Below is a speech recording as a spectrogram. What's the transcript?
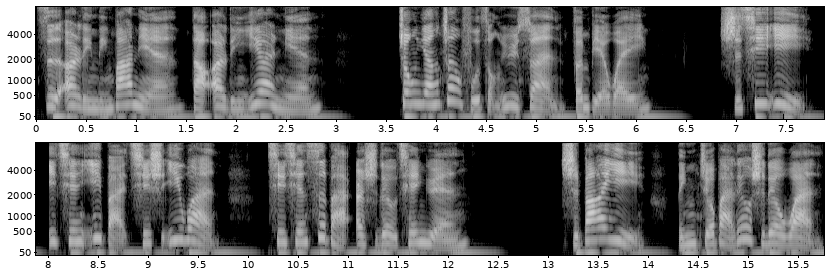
自二零零八年到二零一二年，中央政府总预算分别为十七亿一千一百七十一万七千四百二十六千元，十八亿零九百六十六万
